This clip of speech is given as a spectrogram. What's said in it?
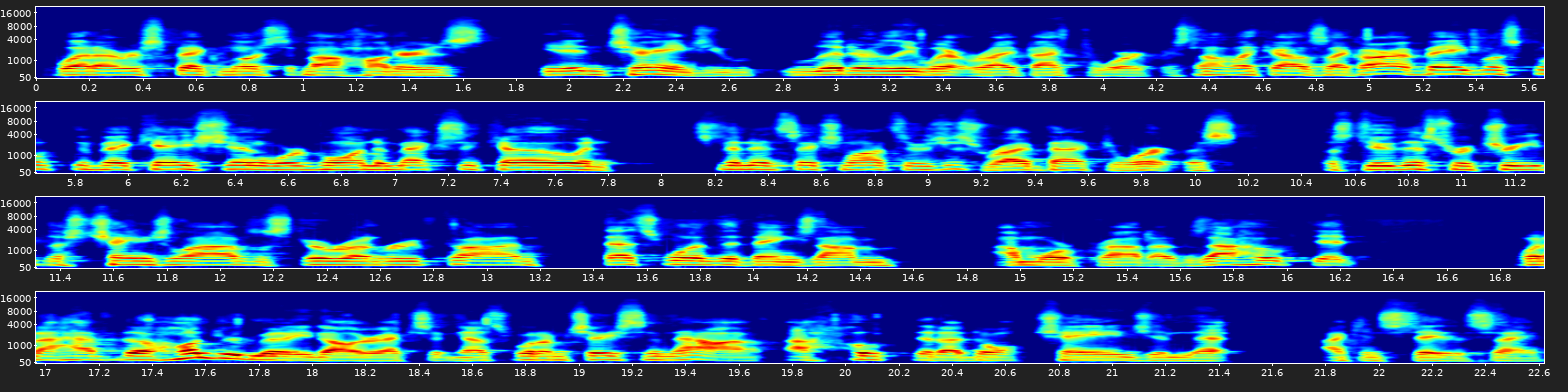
what I respect most about Hunter is he didn't change. He literally went right back to work. It's not like I was like, all right, babe, let's book the vacation. We're going to Mexico and spending six months. It was just right back to work. Let's let's do this retreat. Let's change lives. Let's go run RoofCon. That's one of the things I'm I'm more proud of. Is I hope that when I have the hundred million dollar exit, that's what I'm chasing now. I, I hope that I don't change and that I can stay the same.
